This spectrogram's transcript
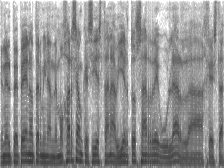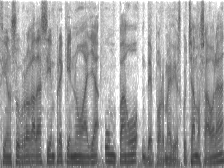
En el PP no terminan de mojarse, aunque sí están abiertos a regular la gestación subrogada siempre que no haya un pago de por medio. Escuchamos ahora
